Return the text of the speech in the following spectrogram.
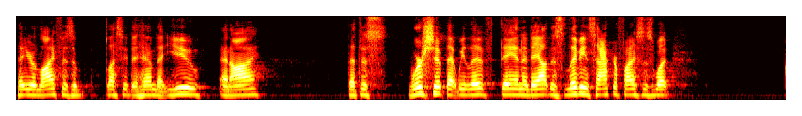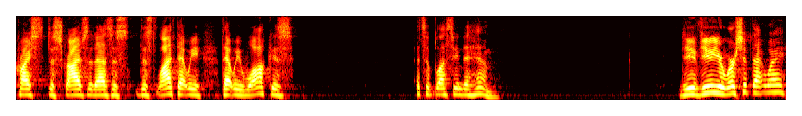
That your life is a blessing to Him, that you and I, that this worship that we live day in and day out, this living sacrifice is what Christ describes it as. This, this life that we, that we walk is, it's a blessing to Him. Do you view your worship that way?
